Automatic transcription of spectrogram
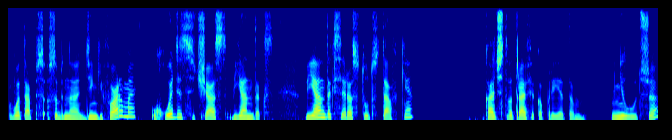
вот особенно деньги фармы, уходят сейчас в Яндекс. В Яндексе растут ставки, качество трафика при этом не лучше.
